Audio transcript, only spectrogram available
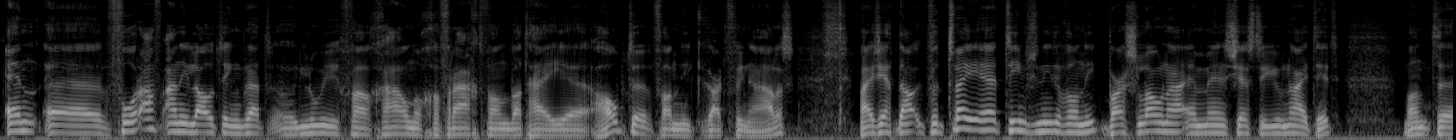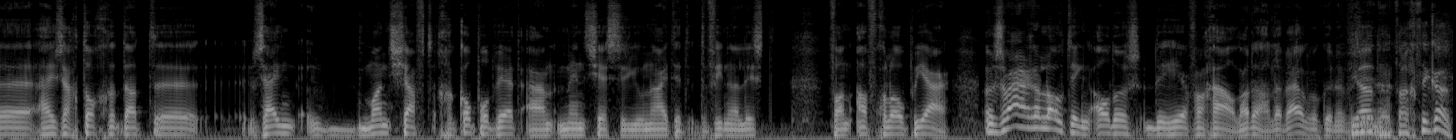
En eh, vooraf aan die loting werd Louis van Gaal nog gevraagd van wat hij eh, hoopte van die kwartfinales. Maar hij zegt, nou ik wil twee eh, teams in ieder geval niet, Barcelona en Manchester United. Want eh, hij zag toch dat eh, zijn manschaft gekoppeld werd aan Manchester United, de finalist van afgelopen jaar. Een zware loting, aldus de heer Van Gaal. Nou, dat hadden wij ook wel kunnen Ja, verzinnen. dat dacht ik ook.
